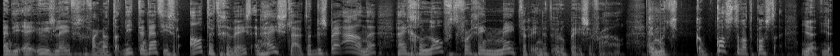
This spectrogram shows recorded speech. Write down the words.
En die EU is levensgevaarlijk. Nou, die tendentie is er altijd geweest. En hij sluit er dus bij aan. Hè. Hij gelooft voor geen meter in het Europese verhaal. En moet je kosten wat kost. Je, je,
